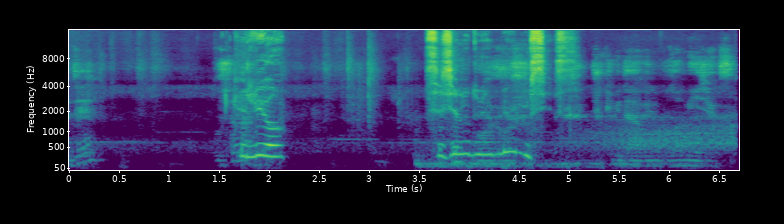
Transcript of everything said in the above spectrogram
Hadi. Vursana. Geliyor. Sesini duyabiliyor musunuz? Çünkü bir daha beni bulamayacaksın.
